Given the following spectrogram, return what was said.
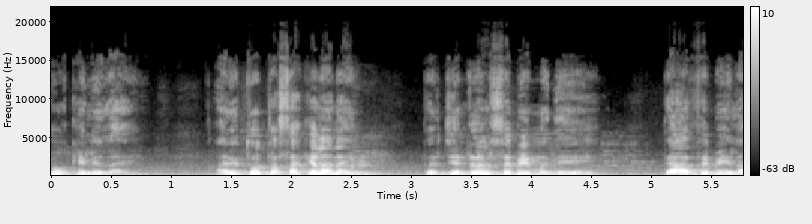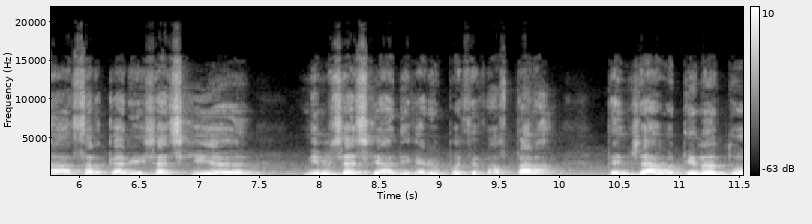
तो केलेला आहे. आणि तो तसा केला नाही तर जनरल सभेमध्ये त्या सभेला सरकारी शासकीय निमशासकीय अधिकारी उपस्थित असताना त्यांच्या वतीनं तो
